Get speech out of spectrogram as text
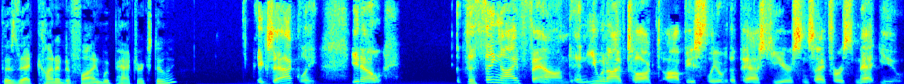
does that kind of define what Patrick's doing? Exactly. You know, the thing I've found, and you and I've talked obviously over the past year since I first met you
